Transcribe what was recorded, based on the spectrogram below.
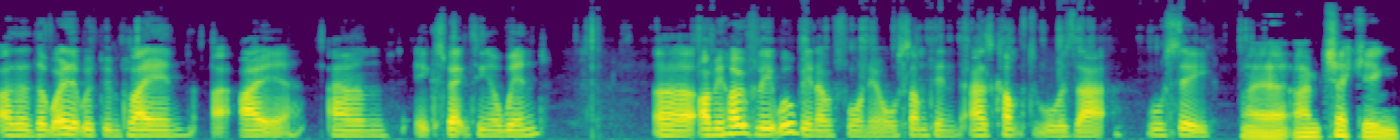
uh, the way that we've been playing, I, I am expecting a win. Uh, I mean, hopefully it will be another 4 0 or something as comfortable as that. We'll see. Uh, I'm checking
